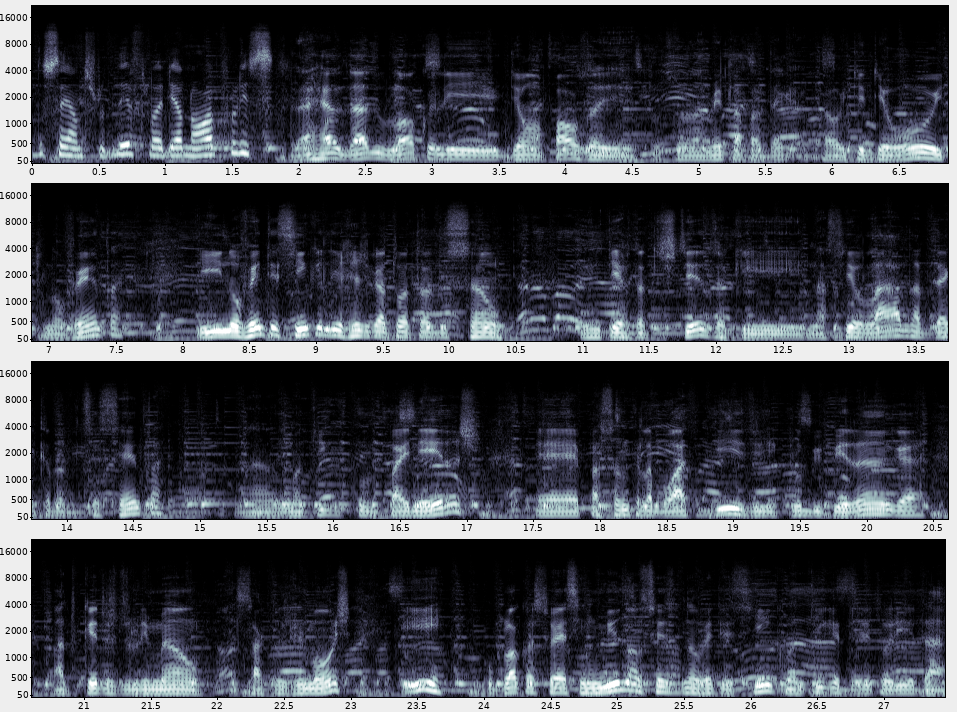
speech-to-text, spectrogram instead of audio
do centro de Florianópolis. Na realidade, o bloco ele deu uma pausa aproximadamente lá para 88, 90 e em 95 ele resgatou a tradição do enterro da tristeza que nasceu lá na década de 60 no antigo Clube Paineiras, é, passando pela Boate Dizzy, Clube Ipiranga, Batuqueiros do Limão, Saco dos Limões, e o Bloco SOS em 1995, a antiga diretoria da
